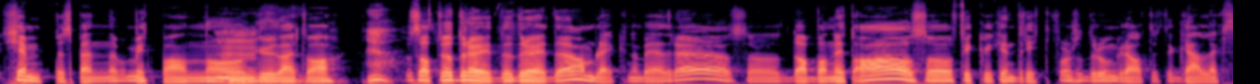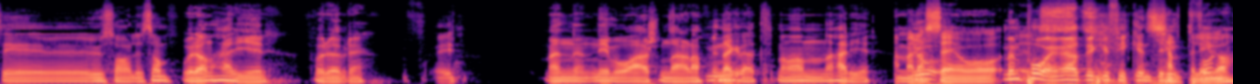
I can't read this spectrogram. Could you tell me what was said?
kjempespennende på midtbanen, og Mm. gud veit hva. Ja. Så satt vi og drøyde, drøyde, han ble ikke noe bedre, så dabba han litt av, og så fikk vi ikke en dritt for han, så dro han gratis til Galaxy i USA, liksom. Hvor han herjer, for øvrig. Men nivået er som det er, da. Men- det er greit. Men han herjer. Men jeg Jo, ser jo Men poenget er at vi ikke fikk en dritt for Kjempeliga.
